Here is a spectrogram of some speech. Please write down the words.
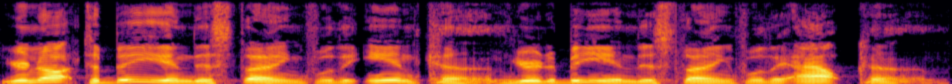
You're not to be in this thing for the income, you're to be in this thing for the outcome.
